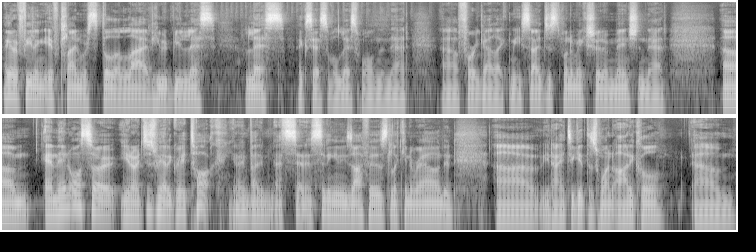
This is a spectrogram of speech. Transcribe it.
I got a feeling if Kline were still alive, he would be less less accessible, less warm than that uh, for a guy like me. So I just want to make sure to mention that. Um, and then also, you know, just we had a great talk. You know, invited him, sitting in his office, looking around, and uh, you know, I had to get this one article um,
